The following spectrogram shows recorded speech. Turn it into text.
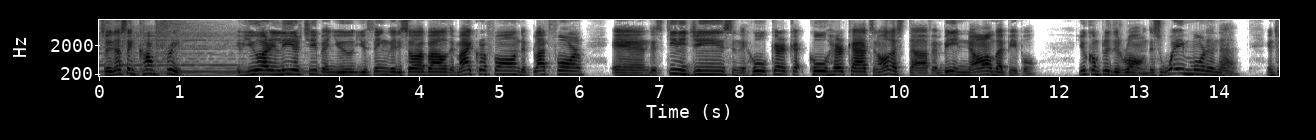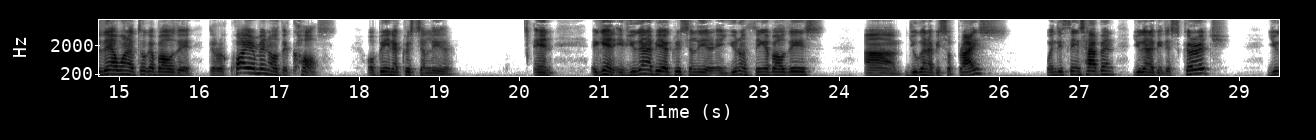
so it doesn't come free. If you are in leadership and you you think that it's all about the microphone, the platform, and the skinny jeans and the cool, cool haircuts and all that stuff and being known by people, you're completely wrong. There's way more than that. And today I want to talk about the, the requirement of the cost of being a Christian leader. And again, if you're to be a Christian leader and you don't think about this, um, you're to be surprised when these things happen. You're to be discouraged. You're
